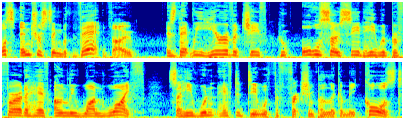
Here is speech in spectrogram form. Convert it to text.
What's interesting with that, though, is that we hear of a chief who also said he would prefer to have only one wife, so he wouldn't have to deal with the friction polygamy caused.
